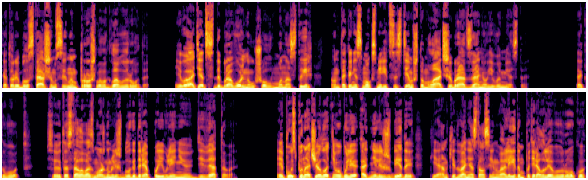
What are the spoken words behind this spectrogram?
который был старшим сыном прошлого главы рода. Его отец добровольно ушел в монастырь, он так и не смог смириться с тем, что младший брат занял его место. Так вот, все это стало возможным лишь благодаря появлению девятого. И пусть поначалу от него были одни лишь беды, Кианг едва не остался инвалидом, потерял левую руку,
